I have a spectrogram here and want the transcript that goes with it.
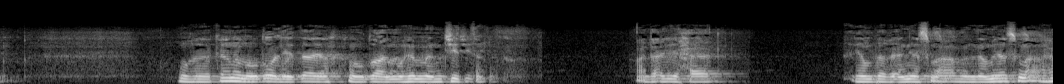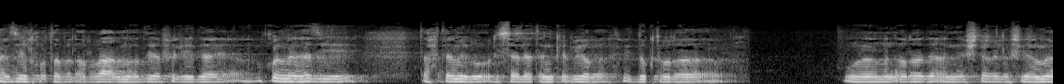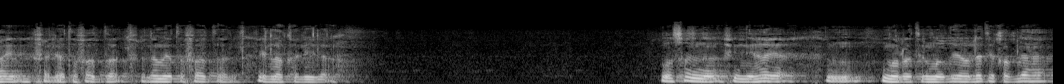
وكان موضوع الهداية موضوعا مهما جدا على أي حال. ينبغي أن يسمع من لم يسمع هذه الخطب الأربعة الماضية في الهداية. وقلنا هذه تحتمل رسالة كبيرة في الدكتوراه. ومن أراد أن يشتغل فيها معي فليتفضل فلم يتفضل إلا قليلا. وصلنا في النهاية المرة الماضية والتي قبلها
